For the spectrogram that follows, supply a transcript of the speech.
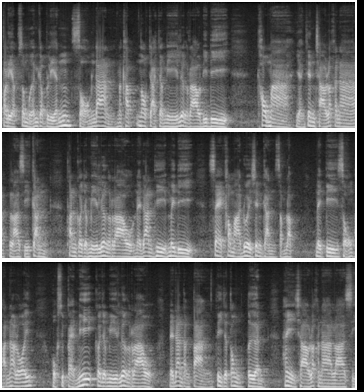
เปรียบเสมือนกับเหรียญสองด้านนะครับ นอกจากจะมีเรื่องราวดีๆ เข้ามาอย่างเช่นชาวลัคนาราศีกัน ท่านก็จะมีเรื่องราวในด้านที่ไม่ดี แทรกเข้ามาด้วยเช่นกันสำหรับในปี 2568 นี้ก็จะมีเรื่องราวในด้านต่างๆ ที่จะต้องเตือนให้ชาวลัคนาราศี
